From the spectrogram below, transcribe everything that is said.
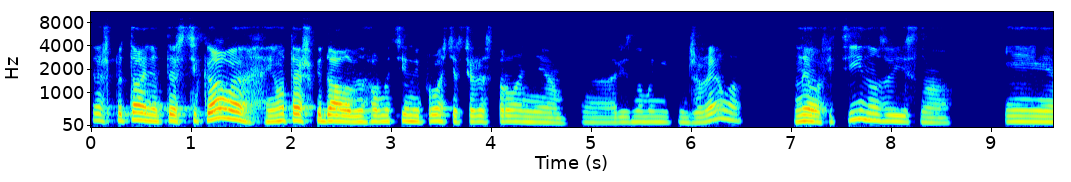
Теж питання теж цікаве. Його теж кидали в інформаційний простір через сторонні е, різноманітні джерела, неофіційно, звісно. І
